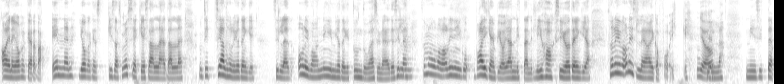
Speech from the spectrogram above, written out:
aina joka kerta ennen, joka kisas myös siellä kesällä ja tälleen, mutta sitten siellä se oli jotenkin silleen, että oli vaan niin jotenkin tuntuu väsyneeltä. Ja silleen mm. samalla tavalla oli niinku vaikeampi jo jännittää niitä lihaksia jotenkin. Ja se oli, oli silleen aika poikki. Joo. Kyllä. Niin sitten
